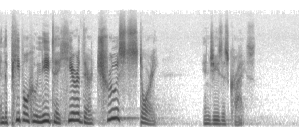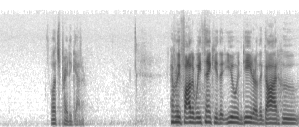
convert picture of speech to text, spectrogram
and the people who need to hear their truest story in Jesus Christ. Let's pray together. Heavenly Father, we thank you that you indeed are the God who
